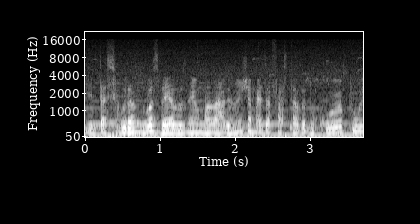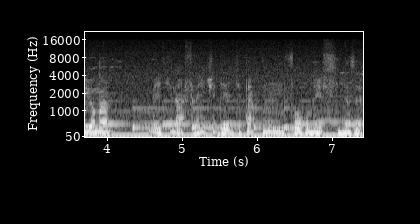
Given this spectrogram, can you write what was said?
E ele está segurando duas velas, né? Uma laranja mais afastada do corpo e uma meio que na frente dele que está com um fogo meio cinza.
